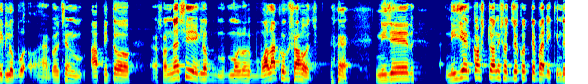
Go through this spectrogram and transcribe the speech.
এগুলো হ্যাঁ, বলছেন আপনি তো সন্ন্যাসী এগুলো বলা খুব সহজ। নিজের নিজের কষ্ট আমি সহ্য করতে পারি কিন্তু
